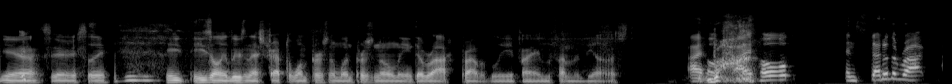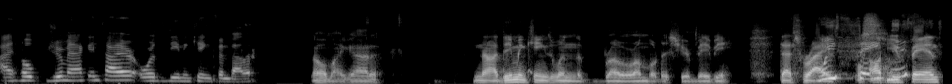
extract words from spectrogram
yeah, seriously. He he's only losing that strap to one person, one person only. The Rock, probably. If I am, if I'm gonna be honest. I hope. Rock. I hope instead of the Rock, I hope Drew McIntyre or the Demon King Finn Balor. Oh my god. Nah, Demon King's winning the Royal Rumble this year, baby. That's right. We say All you fans,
